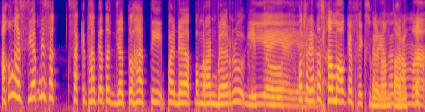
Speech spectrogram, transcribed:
aku nggak siap nih sak- sakit hati atau jatuh hati pada pemeran baru gitu. Iya, iya, iya, oh ternyata iya. sama oke fix gue nonton. sama.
